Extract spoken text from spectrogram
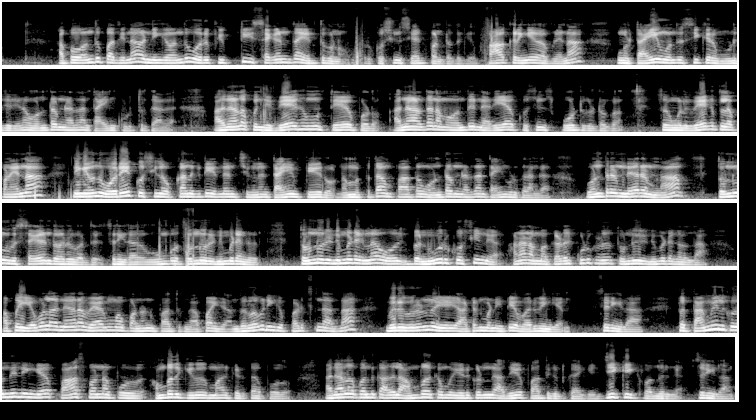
அப்போ வந்து பார்த்தீங்கன்னா நீங்கள் வந்து ஒரு ஃபிஃப்டி செகண்ட் தான் எடுத்துக்கணும் ஒரு கொஸ்டின் செட் பண்ணுறதுக்கு பார்க்குறீங்க அப்படின்னா உங்களுக்கு டைம் வந்து சீக்கிரம் முடிஞ்சிடும் ஏன்னா ஒன்றரை மணி நேரம் தான் டைம் கொடுத்துருக்காங்க. அதனால் கொஞ்சம் வேகமும் தேவைப்படும். அதனால தான் நம்ம வந்து நிறையா கொஸ்டின்ஸ் போட்டுக்கிட்டு இருக்கோம். ஸோ உங்களுக்கு வேகத்தில் பண்ணேன்னா நீங்கள் வந்து ஒரே கொஸ்டினில் உட்காந்துக்கிட்டே இருந்தேன்னு வச்சுங்களேன் டைம் போயிடும் நம்ம இப்போ தான் பார்த்தோம் ஒன்றரை மணி நேரம் தான் டைம் கொடுக்குறாங்க. ஒன்றரை மணி நேரம்னா தொண்ணூறு செகண்ட் வரை வருது. சரிங்களா? ஒம்பது தொண்ணூறு நிமிடங்கள். தொண்ணூறு நிமிடங்கள்னா ஒரு இப்போ நூறு கொஸ்டின் ஆனால் நம்ம கடை கொடுக்குறது தொண்ணூறு நிமிடங்கள் தான். அப்போ எவ்வளோ நேரம் வேகமாக பண்ணணும்னு பார்த்துங்க அப்போ அந்தளவு நீங்கள் படிச்சிருந்தா தான் விறுவிறுன்னு அட்டன் பண்ணிகிட்டே வருவீங்க. சரிங்களா? இப்போ தமிழுக்கு வந்து நீங்கள் பாஸ் பண்ணால் போதும். ஐம்பதுக்கு இருபது மார்க் எடுத்தால் போதும். அதனால் வந்து அதில் ஐம்பதுக்கு ஐம்பது எடுக்கணும்னு அதையே பார்த்துக்கிட்டு இருக்காங்க ஜிகேக்கு வந்துடுங்க சரிங்களா?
